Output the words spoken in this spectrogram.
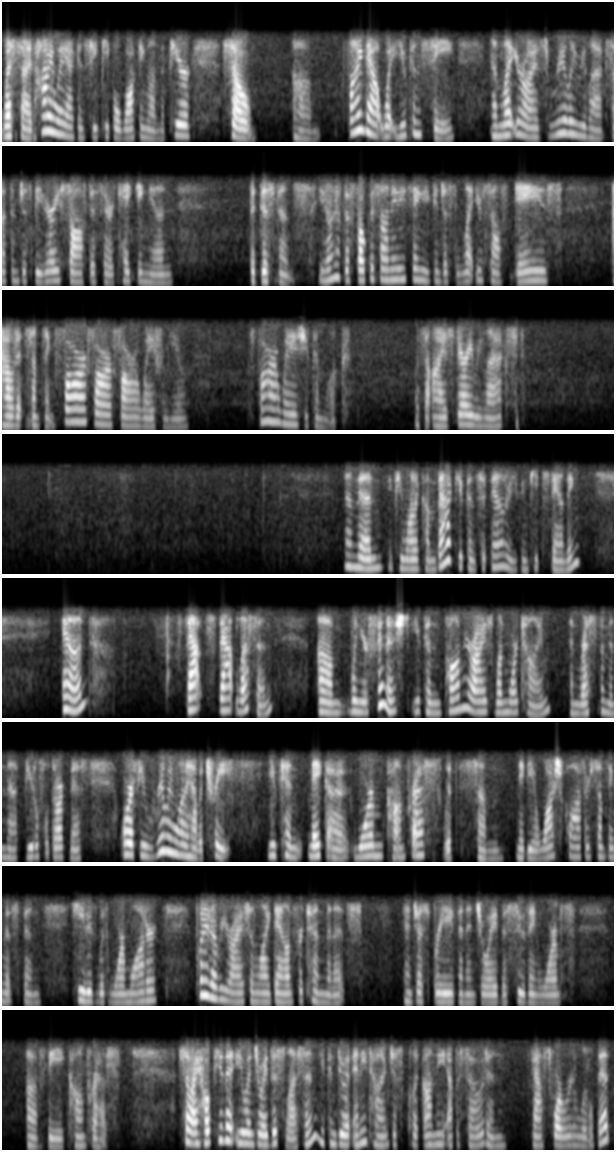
West Side Highway. I can see people walking on the pier. So um, find out what you can see and let your eyes really relax. Let them just be very soft as they're taking in the distance. You don't have to focus on anything. You can just let yourself gaze out at something far, far, far away from you, as far away as you can look, with the eyes very relaxed. And then, if you want to come back, you can sit down or you can keep standing. And that's that lesson. Um, when you're finished, you can palm your eyes one more time and rest them in that beautiful darkness. Or if you really want to have a treat, you can make a warm compress with some, maybe a washcloth or something that's been heated with warm water. Put it over your eyes and lie down for 10 minutes and just breathe and enjoy the soothing warmth of the compress. So I hope you that you enjoyed this lesson. You can do it anytime. Just click on the episode and fast forward a little bit.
